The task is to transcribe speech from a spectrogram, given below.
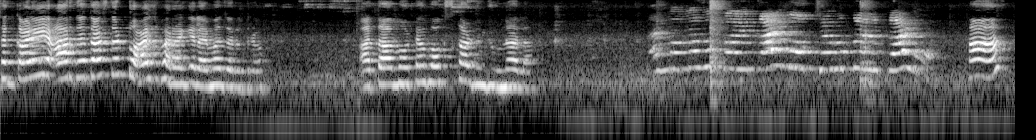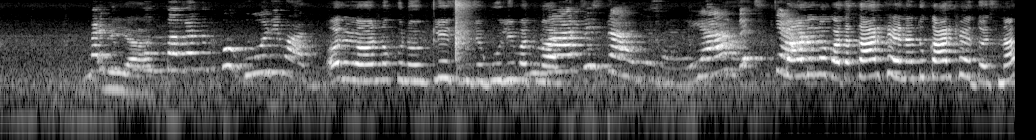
सकाळी अर्धा तास तर टॉयस भरा गेलाय माझा रुद्र. आता मोठा बॉक्स काढून घेऊन आला. अरे यार. अरे यार नको नको प्लीज तुझ्या गुली मत मार. काढू नको आता कार खेळ ना तू कार खेळतोयस ना?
